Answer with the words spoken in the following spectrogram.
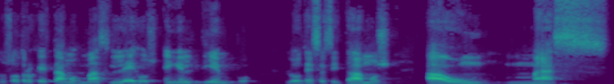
nosotros que estamos más lejos en el tiempo, lo necesitamos aún más.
